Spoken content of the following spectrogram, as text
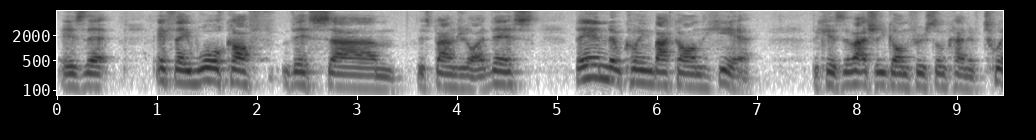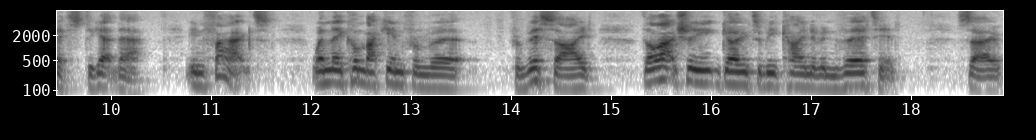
is that if they walk off this um, this boundary like this, they end up coming back on here because they've actually gone through some kind of twist to get there. In fact, when they come back in from the from this side, they're actually going to be kind of inverted. So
